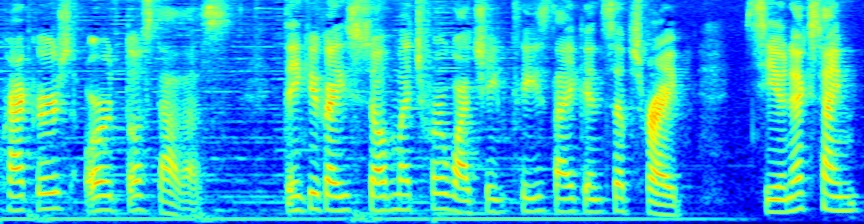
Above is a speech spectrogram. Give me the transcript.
crackers, or tostadas. Thank you guys so much for watching. Please like and subscribe. See you next time.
